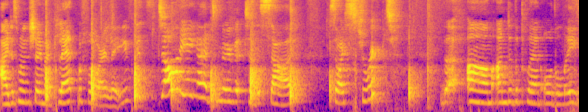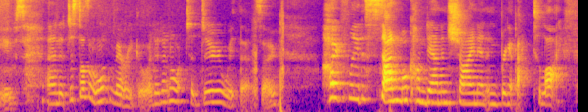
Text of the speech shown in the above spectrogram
I just wanted to show you my plant before I leave. It's dying, I had to move it to the sun. So I stripped the um, under the plant all the leaves and it just doesn't look very good. I don't know what to do with it. So hopefully the sun will come down and shine it and bring it back to life.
